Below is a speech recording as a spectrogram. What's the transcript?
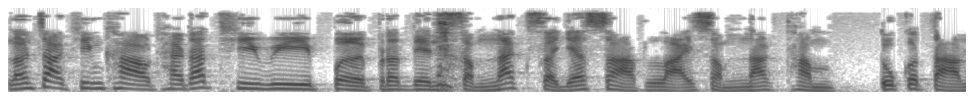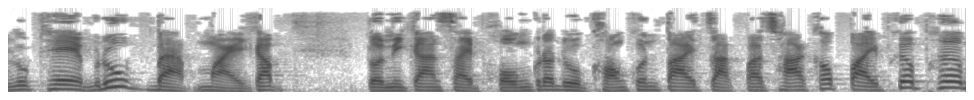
หลังจากทีมข่าวไทยรัฐทีวีเปิดประเด็นสำนักไสยศาสตร์หลายสำนักทำตุ๊กตาลูกเทพรูปแบบใหม่ครับ ดยมีการใส่ผงกระดูกของคนตายจากประชาเข้าไปเพื่อเพิ่ม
